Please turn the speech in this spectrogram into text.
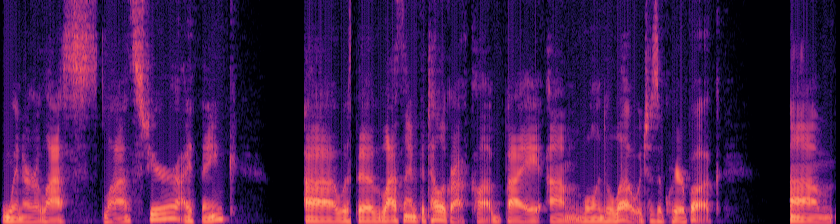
winner last last year, I think, uh, was the Last Night at the Telegraph Club by um, Malinda Lo, which is a queer book. Um,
